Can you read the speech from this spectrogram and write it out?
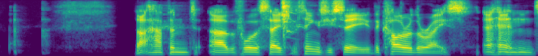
that happened uh, before the stage. The things you see, the color of the race, and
